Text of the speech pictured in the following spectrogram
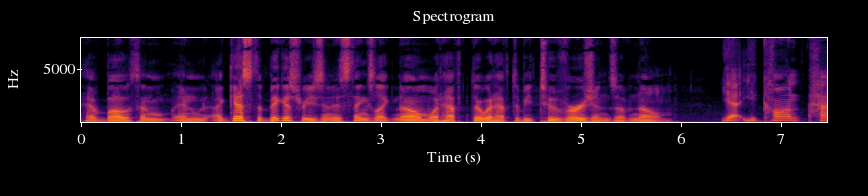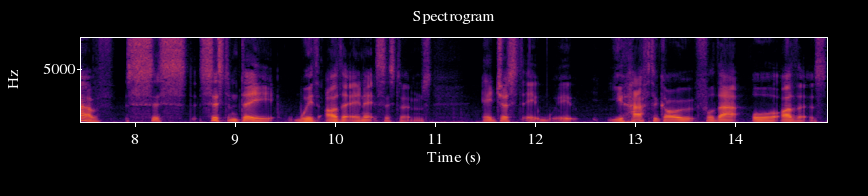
have both? And and I guess the biggest reason is things like GNOME would have there would have to be two versions of GNOME. Yeah, you can't have sys, System D with other init systems. It just it, it you have to go for that or others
